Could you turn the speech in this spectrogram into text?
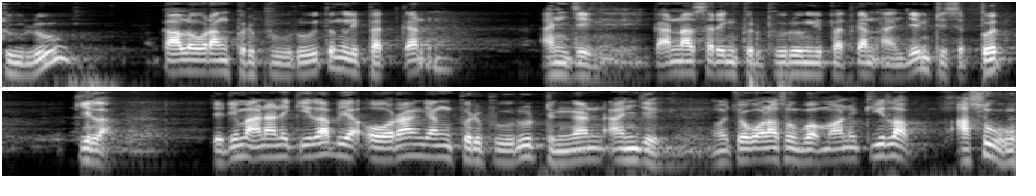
dulu kalau orang berburu itu melibatkan anjing. Karena sering berburu melibatkan anjing disebut kilap. Jadi maknanya kilap ya orang yang berburu dengan anjing. Oh, coba langsung bawa mana kilap, asu.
